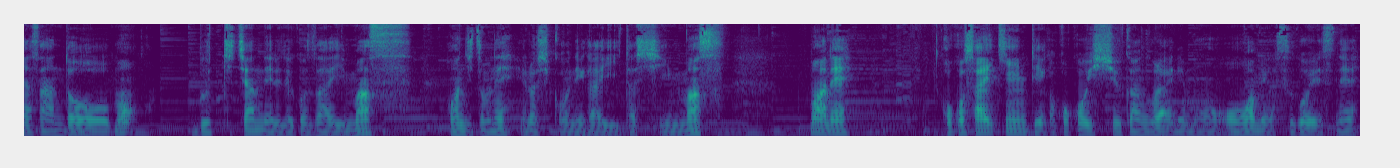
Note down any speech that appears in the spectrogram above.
皆さんどうもぶっちチャンネルでございます。本日もねよろしくお願いいたします。まあねここ最近っていうかここ1週間ぐらいねもう大雨がすごいですね。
